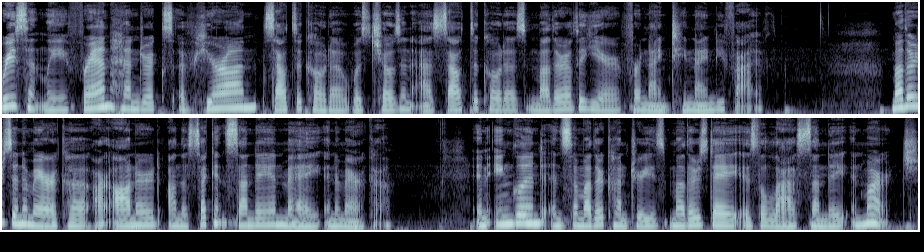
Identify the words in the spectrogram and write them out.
Recently, Fran Hendricks of Huron, South Dakota was chosen as South Dakota's Mother of the Year for 1995. Mothers in America are honored on the second Sunday in May in America. In England and some other countries, Mother's Day is the last Sunday in March.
